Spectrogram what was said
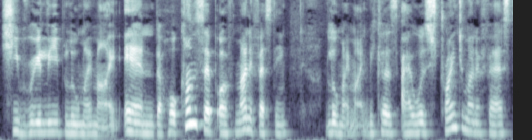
she really blew my mind. And the whole concept of manifesting blew my mind because I was trying to manifest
